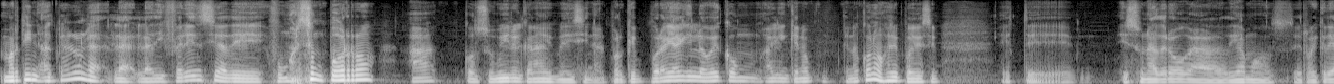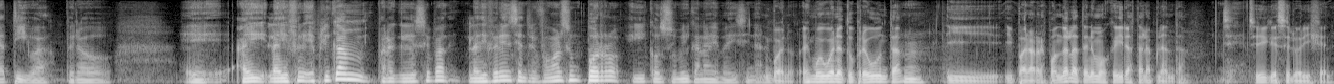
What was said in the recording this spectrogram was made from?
Martín, aclaró la, la, diferencia de fumarse un porro a consumir el cannabis medicinal, porque por ahí alguien lo ve como alguien que no, que no conoce, puede decir, este es una droga, digamos, recreativa, pero eh, la explican para que sepan la diferencia entre fumarse un porro y consumir cannabis medicinal. Bueno, es muy buena tu pregunta mm. y, para responderla tenemos que ir hasta la planta, sí. que es el origen.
